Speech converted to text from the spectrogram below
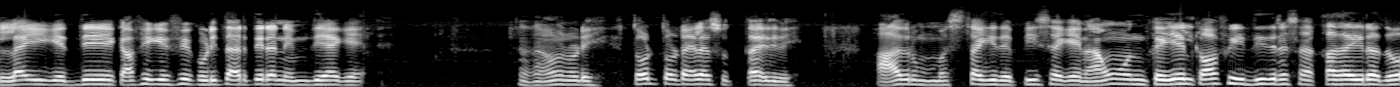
ಎಲ್ಲ ಈಗ ಎದ್ದು ಕಾಫಿ ಗಿಫಿ ಕುಡಿತಾ ಇರ್ತೀರ ನೆಮ್ಮದಿಯಾಗೆ. ನಾವು ನೋಡಿ, ತೋಟ ತೋಟ ಎಲ್ಲ ಸುತ್ತಾ ಇದ್ವಿ. ಆದರೂ ಮಸ್ತಾಗಿದೆ ಪೀಸಾಗೆ ನಾವು ಒಂದು ಕೈಯಲ್ಲಿ ಕಾಫಿ ಇದ್ದಿದ್ರೆ ಸಾಕಾಗಿರೋದು.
